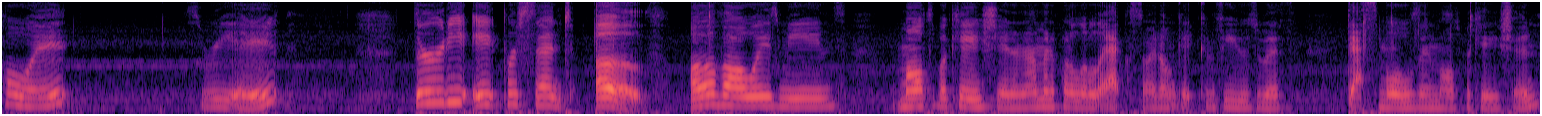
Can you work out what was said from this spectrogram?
0.38. 38% of. Of always means multiplication, and I'm going to put a little x so I don't get confused with decimals in multiplication.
